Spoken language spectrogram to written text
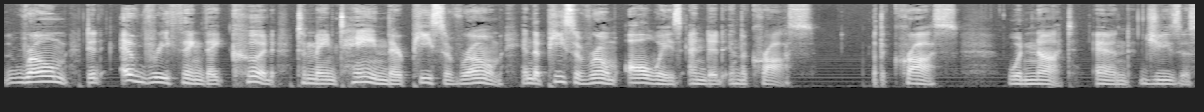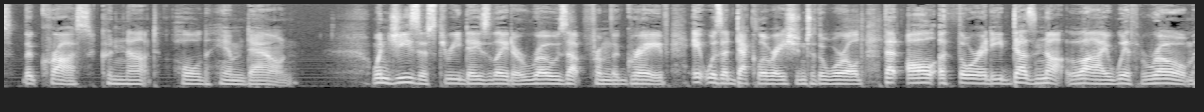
Rome did everything they could to maintain their peace of Rome, and the peace of Rome always ended in the cross. But the cross would not end Jesus. The cross could not hold him down. When Jesus, three days later, rose up from the grave, it was a declaration to the world that all authority does not lie with Rome,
